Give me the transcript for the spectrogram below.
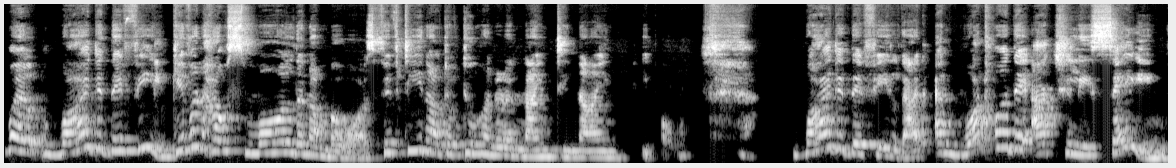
well, why did they feel, given how small the number was 15 out of 299 people? Why did they feel that? And what were they actually saying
